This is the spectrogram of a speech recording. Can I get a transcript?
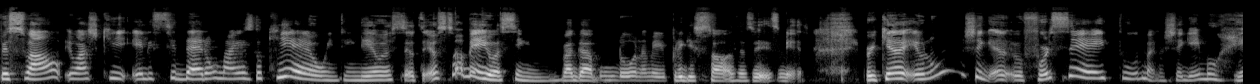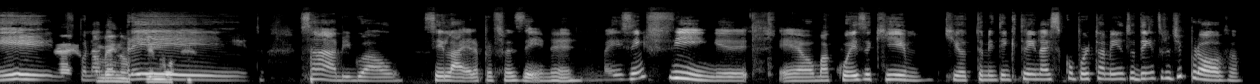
Pessoal, eu acho que eles se deram mais do que eu, entendeu? Eu, eu, eu sou meio assim, vagabundona, meio preguiçosa às vezes mesmo. Porque eu não cheguei, eu forcei tudo, mas não cheguei a morrer, é, tipo, nada preto, sabe? Igual sei lá, era para fazer, né? Mas enfim, é, é uma coisa que, que eu também tenho que treinar esse comportamento dentro de prova.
